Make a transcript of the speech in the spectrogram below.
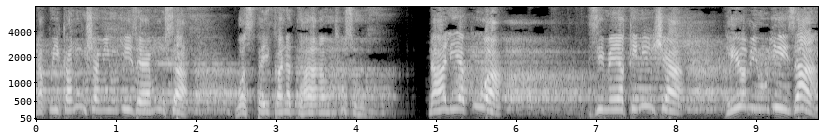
na kuikanusha miujiza ya Musa. Wastaikanatha anfusuhum na hali ya kuwa zimeyakinisha hiyo miujiza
